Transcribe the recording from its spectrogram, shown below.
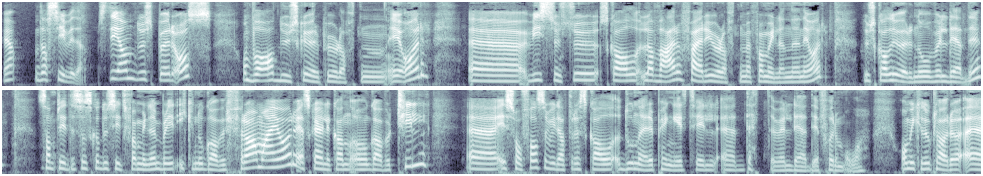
Ja, da sier vi det. Stian, du spør oss om hva du skal gjøre på julaften i år. Eh, vi syns du skal la være å feire julaften med familien din i år. Du skal gjøre noe veldedig. Samtidig så skal du si til familien blir ikke noe gaver fra meg i år. Jeg skal heller ikke ha noen gaver til. Eh, I så fall så vil jeg at dere skal donere penger til eh, dette veldedige formålet. Om ikke du klarer å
